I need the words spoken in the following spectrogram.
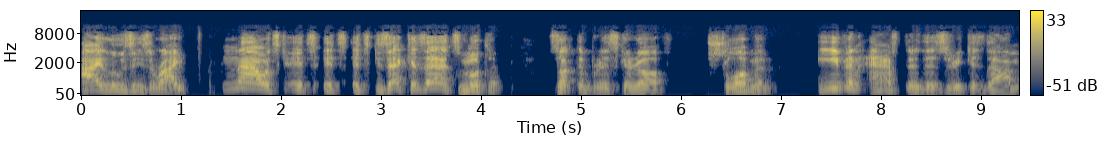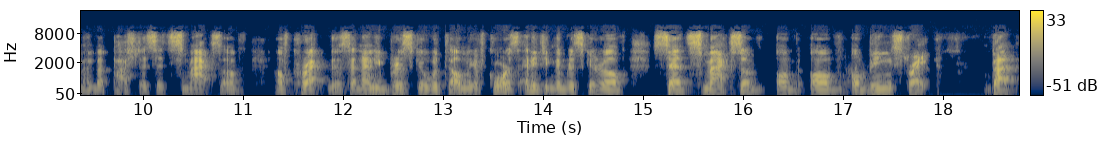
I lose his right. Now it's it's it's it's gzeh, it's mutter. Zok the briskerov, shlomim. Even after the zrikas dam and the pashtus, it smacks of of correctness. And any brisker would tell me, of course, anything the briskerov said smacks of of of of being straight. But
